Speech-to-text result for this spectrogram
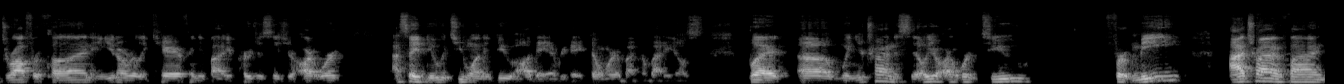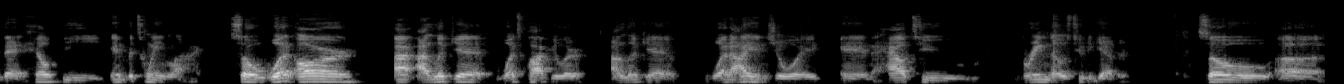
draw for fun and you don't really care if anybody purchases your artwork, I say do what you want to do all day, every day. Don't worry about nobody else. But uh, when you're trying to sell your artwork too, for me, I try and find that healthy in between line. So what are I, I look at what's popular I look at what I enjoy and how to bring those two together. So, uh,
